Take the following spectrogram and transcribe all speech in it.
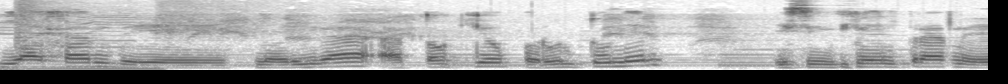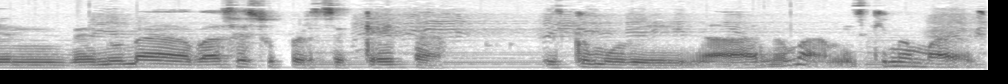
viajan de Florida a Tokio por un túnel y se infiltran en, en una base súper secreta. Es como de, ah, no mames, qué mamadas.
